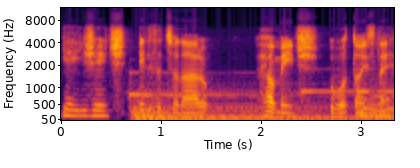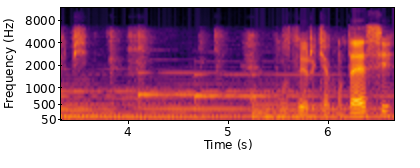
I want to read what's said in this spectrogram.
E aí, gente, eles adicionaram realmente o botão Snap. Vamos ver o que acontece.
